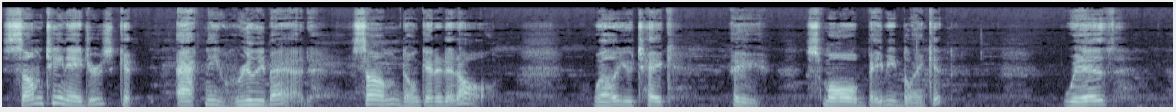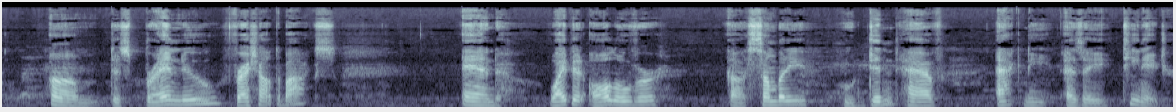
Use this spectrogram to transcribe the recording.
Some teenagers get acne really bad. Some don't get it at all. Well, you take a small baby blanket with um, this brand new, fresh out the box, and wipe it all over uh, somebody who didn't have acne as a teenager,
